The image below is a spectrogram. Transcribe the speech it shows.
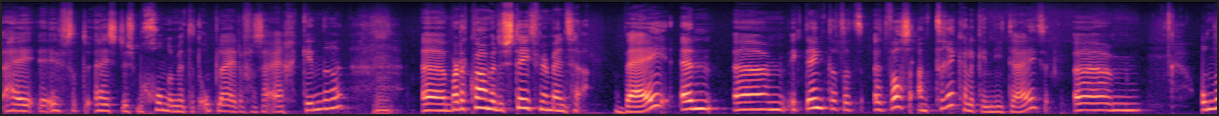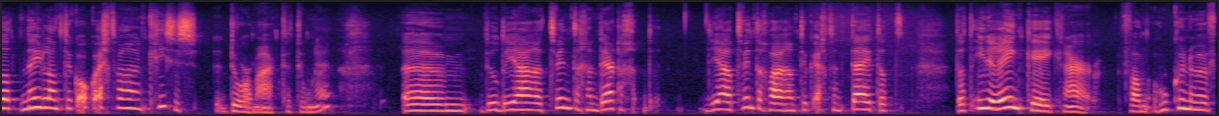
hij, heeft dat, hij is dus begonnen met het opleiden van zijn eigen kinderen. Eh, maar er kwamen dus steeds meer mensen bij. En ehm, ik denk dat het, het was aantrekkelijk in die tijd. Ehm, omdat Nederland natuurlijk ook echt wel een crisis doormaakte toen. Hè? Bedoel, de jaren 20 en 30... De jaren 20 waren natuurlijk echt een tijd dat, dat iedereen keek naar... Van hoe kunnen we,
